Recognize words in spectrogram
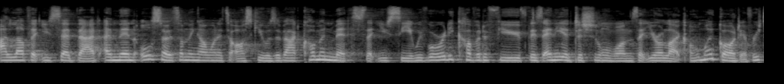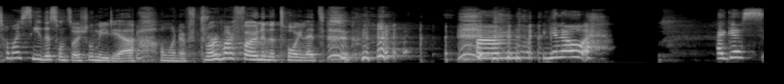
I love that you said that. And then also something I wanted to ask you was about common myths that you see. We've already covered a few. If there's any additional ones that you're like, oh my God, every time I see this on social media, I want to throw my phone in the toilet. um, you know, I guess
